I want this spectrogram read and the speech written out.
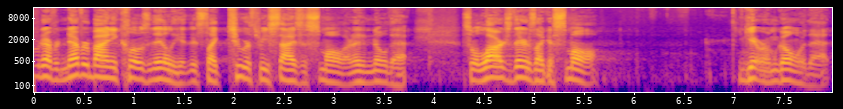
whatever, never buy any clothes in Italy. It's like two or three sizes smaller. and I didn't know that. So a large there is like a small. You get where I'm going with that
